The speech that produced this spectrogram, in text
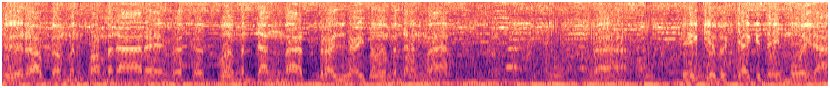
គឺរាប់ក៏មិនធម្មតាដែរបើធ្វើធ្វើមិនដឹងបាទត្រូវហើយធ្វើមិនដឹងបាទបាទនេះជាបច្ចេកទេសមួយណា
